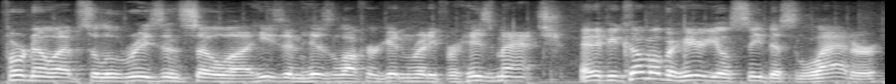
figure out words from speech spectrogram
for no absolute reason, so uh, he's in his locker getting ready for his match. And if you come over here, you'll see this ladder,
